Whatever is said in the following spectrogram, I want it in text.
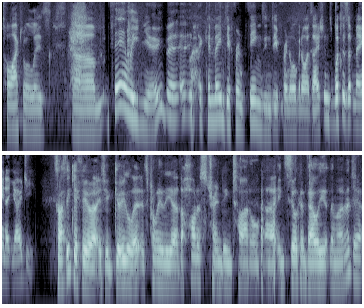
title is um, fairly new, but it, it, can mean different things in different organisations. What does it mean at Yojee? So I think if you uh, if you Google it, it's probably the uh, the hottest trending title uh, in Silicon Valley at the moment, yeah.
